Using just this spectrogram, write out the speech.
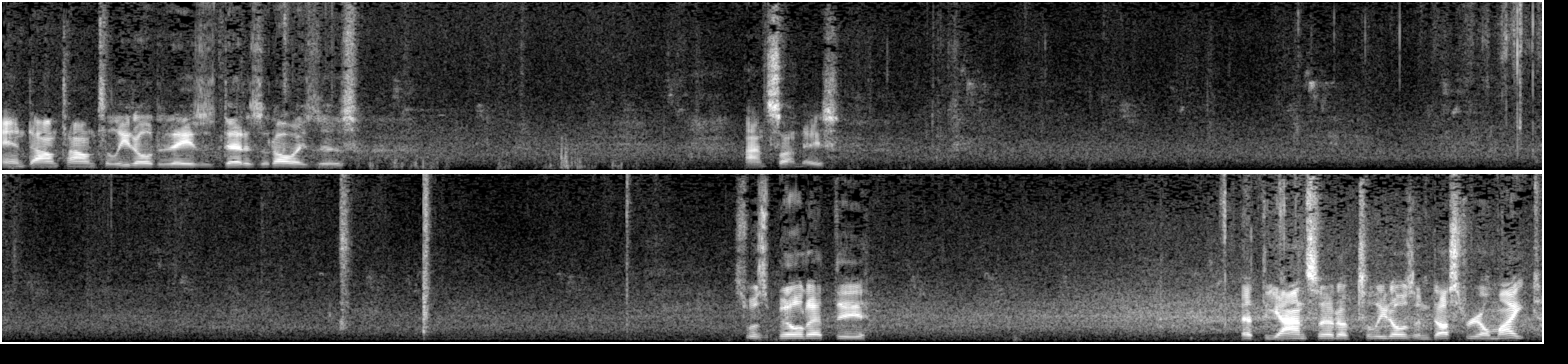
And downtown Toledo today is as dead as it always is on Sundays. Was built at the at the onset of Toledo's industrial might.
